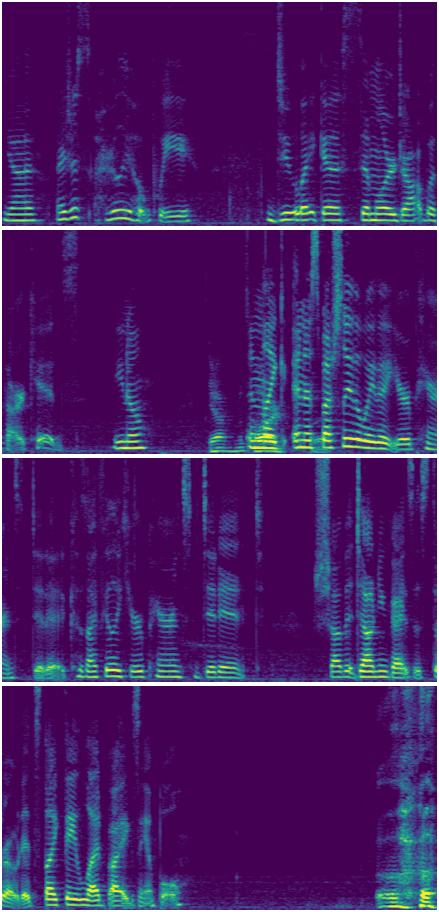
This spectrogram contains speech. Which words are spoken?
Yeah. I just I really hope we do like a similar job with our kids. You know. Yeah, and hard, like and but- especially the way that your parents did it because i feel like your parents didn't shove it down you guys' throat it's like they led by example Uh,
